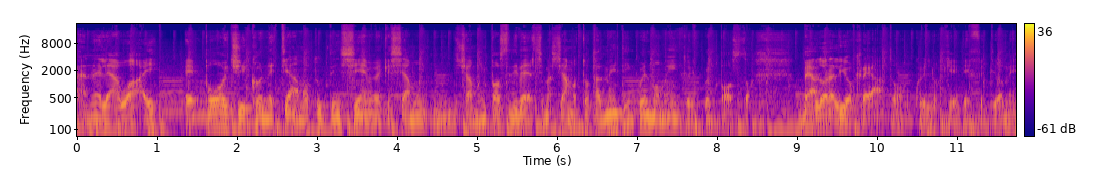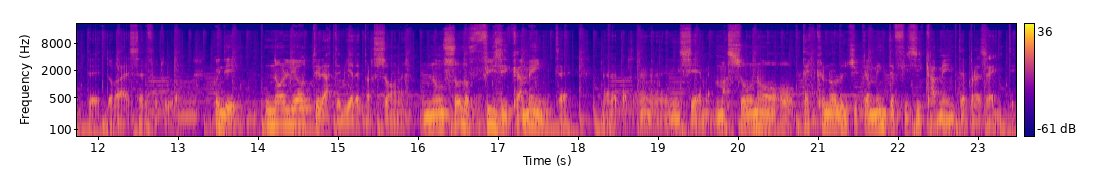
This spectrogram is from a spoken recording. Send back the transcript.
eh, nelle Hawaii, e poi ci connettiamo tutti insieme perché siamo diciamo in posti diversi ma siamo totalmente in quel momento in quel posto beh allora lì ho creato quello che effettivamente dovrà essere il futuro. Quindi non li ho tirate via le persone. Non sono fisicamente per- eh, insieme, ma sono tecnologicamente, fisicamente presenti.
